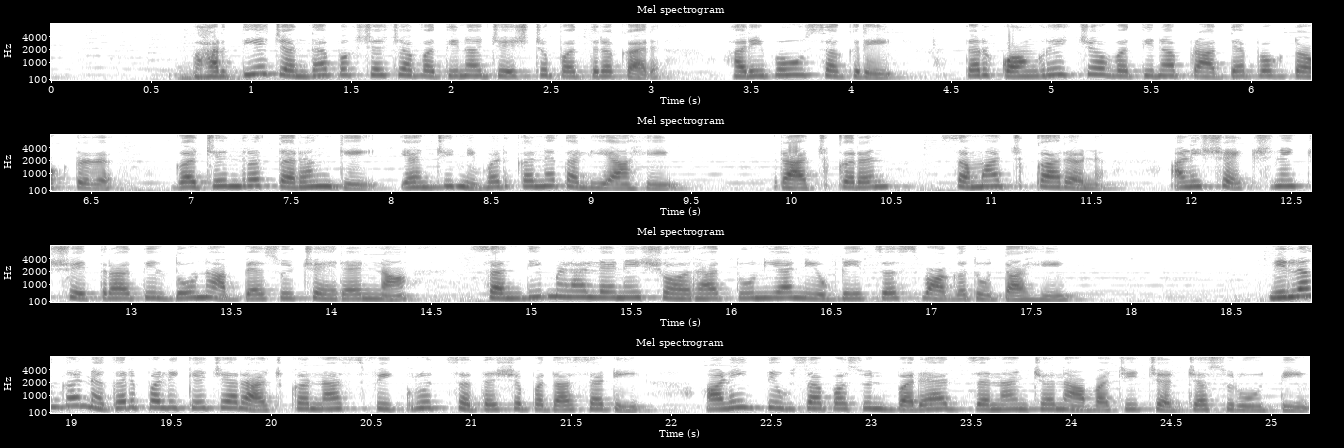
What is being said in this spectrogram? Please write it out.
भारतीय जनता पक्षाच्या वतीनं ज्येष्ठ पत्रकार हरिभाऊ सगरे तर काँग्रेसच्या वतीनं प्राध्यापक डॉक्टर गजेंद्र तरंगे यांची निवड करण्यात आली आहे. राजकारण समाजकारण आणि शैक्षणिक क्षेत्रातील दोन अभ्यासू चेहऱ्यांना संधी मिळाल्याने शहरातून या निवडीचं स्वागत होत आहे. निलंगा नगरपालिकेच्या राजकारणात स्वीकृत सदस्यपदासाठी अनेक दिवसापासून बऱ्याच जणांच्या नावाची चर्चा सुरू होती.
